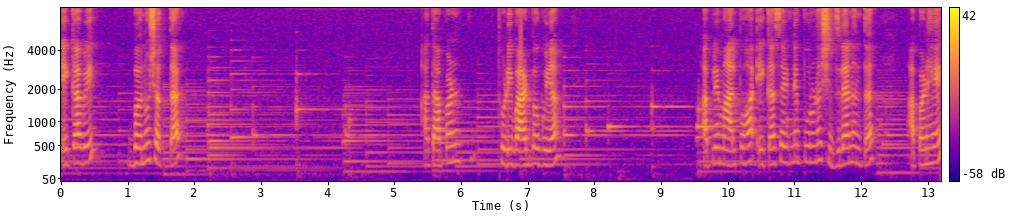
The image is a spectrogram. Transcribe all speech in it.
एका वेळी बनवू शकतात. आता आपण थोडी वाट बघूया. आपले मालपोहा एका साईडने पूर्ण शिजल्यानंतर आपण हे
